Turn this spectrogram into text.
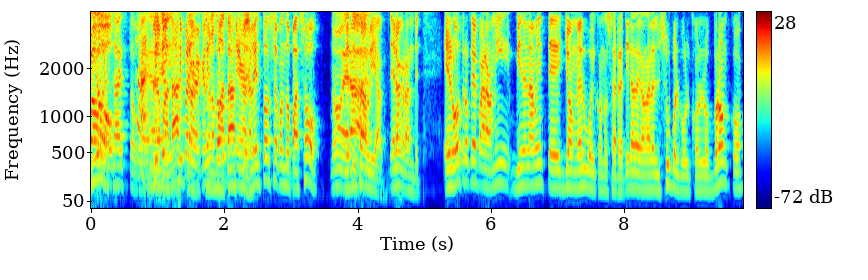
volvió, exacto, pues, ah, Sí, me sí, lo mataste, pero en aquel, lo entonces, mataste. en aquel entonces cuando pasó, No, era- tú sabías, era grande. El otro que para mí viene a la mente es John Elway cuando se retira de ganar el Super Bowl con los Broncos,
